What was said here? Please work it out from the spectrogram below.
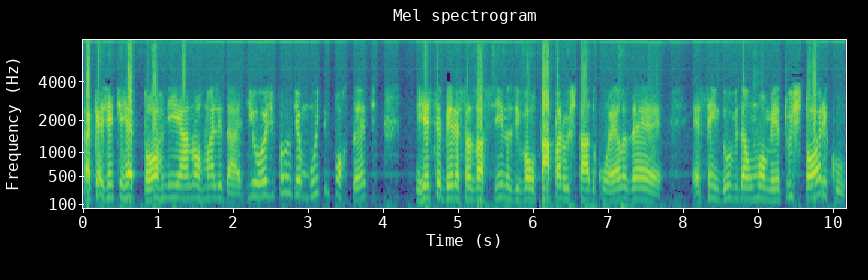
para que a gente retorne à normalidade. E hoje foi um dia muito importante e receber essas vacinas e voltar para o Estado com elas é, é sem dúvida um momento histórico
